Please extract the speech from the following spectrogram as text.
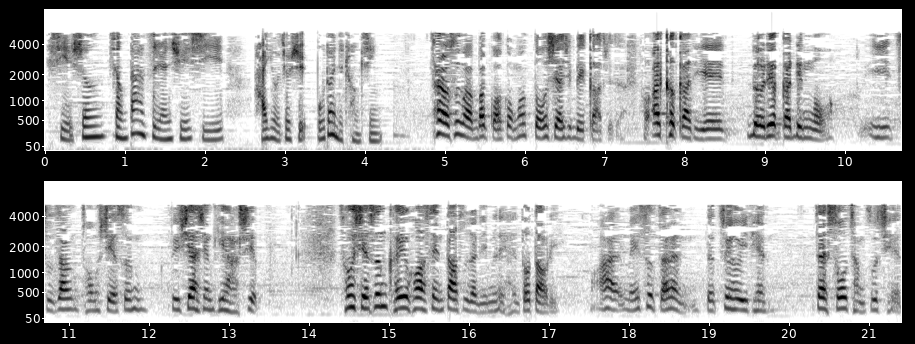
写生，向大自然学习，还有就是不断的创新。蔡老师嘛，捌我讲，我多写是没价值的，爱靠家己的努力甲领悟。伊主张从写生对下生去学习，从写生可以发现大自然里面的很多道理。啊，每一次展览的最后一天，在收场之前。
